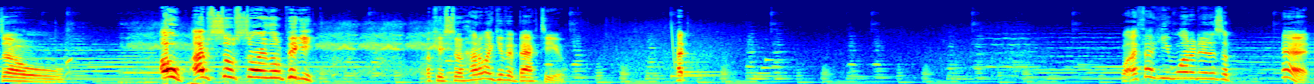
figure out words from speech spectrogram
so... Oh! I'm so sorry, little piggy! Okay, so how do I give it back to you? Well, I thought he wanted it as a pet.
